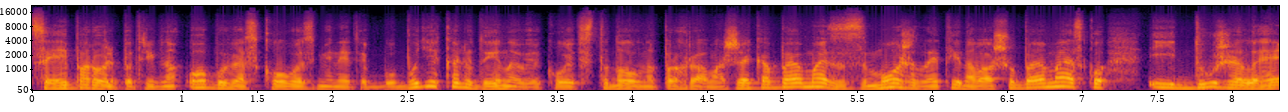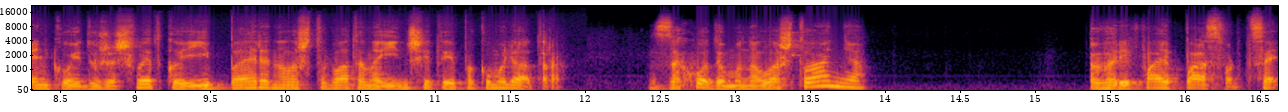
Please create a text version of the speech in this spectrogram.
Цей пароль потрібно обов'язково змінити, бо будь-яка людина, в якої встановлена програма ЖК BMS, зможе зайти на вашу BMS і дуже легенько і дуже швидко її переналаштувати на інший тип акумулятора. Заходимо на налаштування. Verify password це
